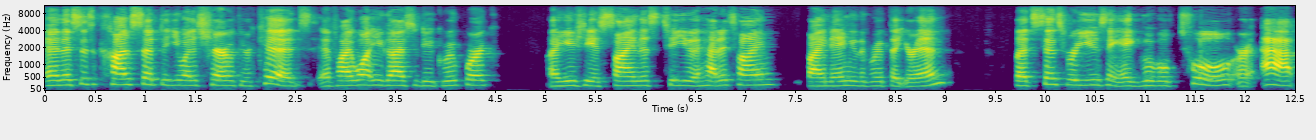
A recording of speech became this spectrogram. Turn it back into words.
and this is a concept that you want to share with your kids. If I want you guys to do group work, I usually assign this to you ahead of time by naming the group that you're in. But since we're using a Google tool or app,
